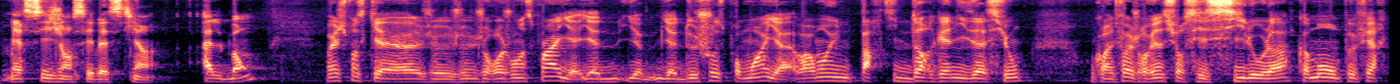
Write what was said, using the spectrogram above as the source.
Merci Jean-Sébastien. Alban moi, je pense qu'il y a, je, je, je rejoins ce point-là, il, il, il, y a deux choses pour moi. Il y a vraiment une partie d'organisation encore une fois, je reviens sur ces silos-là. Comment on peut, faire,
